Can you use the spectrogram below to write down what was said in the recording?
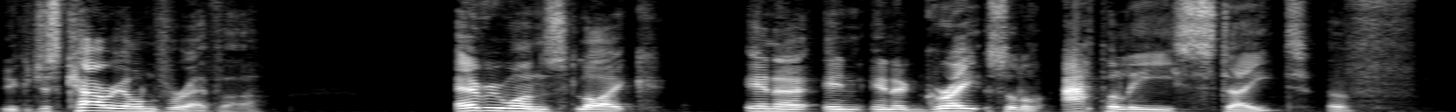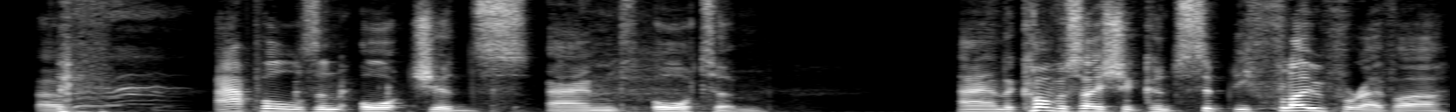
you can just carry on forever. Everyone's like in a in, in a great sort of appley state of of apples and orchards and autumn. And the conversation can simply flow forever.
